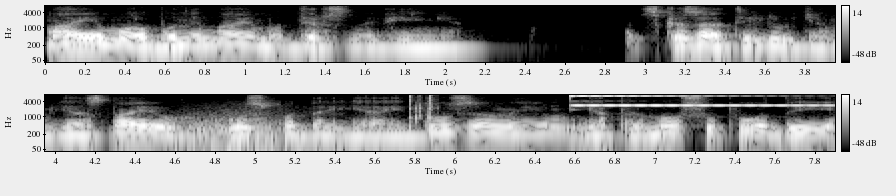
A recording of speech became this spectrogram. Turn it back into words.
маємо або не маємо дерзновіння. Сказати людям: я знаю Господа, я йду за ним, я приношу плоди,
